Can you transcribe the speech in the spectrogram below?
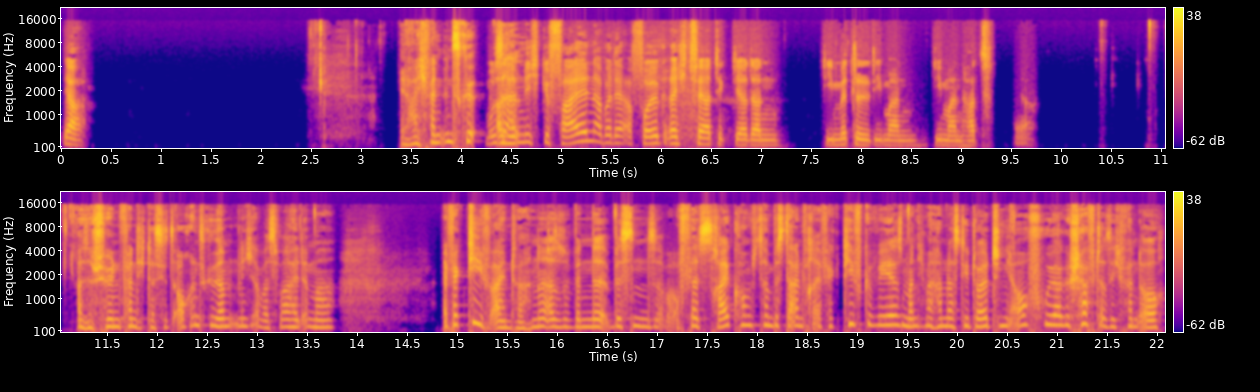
ja. Ja, ich fand insgesamt. Muss also, einem nicht gefallen, aber der Erfolg rechtfertigt ja dann die Mittel, die man, die man hat. Ja. Also schön fand ich das jetzt auch insgesamt nicht, aber es war halt immer effektiv einfach, ne? Also wenn du bis auf Platz drei kommst, dann bist du einfach effektiv gewesen. Manchmal haben das die Deutschen ja auch früher geschafft. Also ich fand auch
